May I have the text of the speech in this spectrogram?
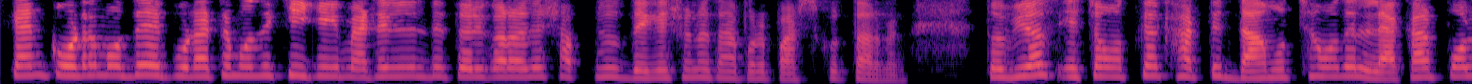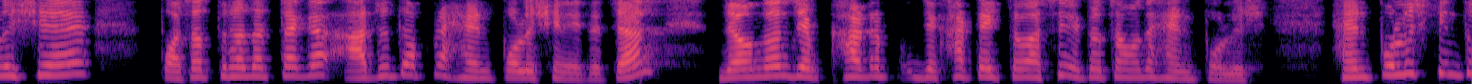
স্ক্যান কোডের মধ্যে, এই প্রোডাক্টের মধ্যে কি কি ম্যাটেরিয়াল দিয়ে তৈরি করা হয়েছে সব কিছু দেখে শুনে তারপরে পার্স করতে পারবেন। তো ভিউয়ার্স এই চমৎকার খাটটির দাম হচ্ছে আমাদের লেকার পলিশে পঁচাত্তর হাজার টাকা। আর যদি আপনারা হ্যান্ড পলিশে নিতে চান, যেমন ধরেন যে খাটের যে খাটটা দেখতে পাচ্ছেন, এটা হচ্ছে আমাদের হ্যান্ড পলিশ হ্যান্ড পলিশ কিন্তু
